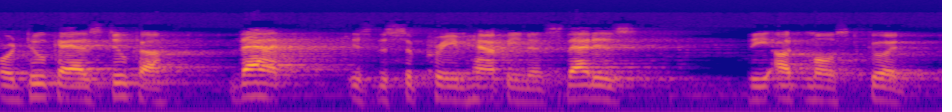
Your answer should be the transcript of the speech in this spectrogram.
or dukkha as dukkha, that is the supreme happiness. That is the utmost good.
